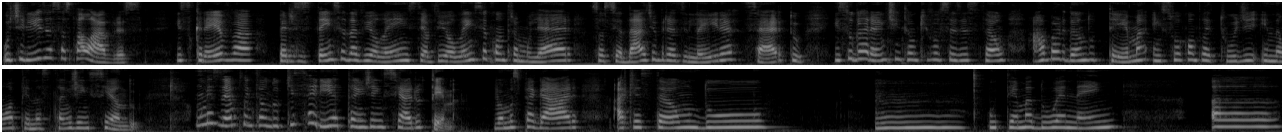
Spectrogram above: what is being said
utilize essas palavras. Escreva persistência da violência, violência contra a mulher, sociedade brasileira, certo? Isso garante então que vocês estão abordando o tema em sua completude e não apenas tangenciando. Um exemplo então do que seria tangenciar o tema. Vamos pegar a questão do. Hum, o tema do Enem. Uh,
